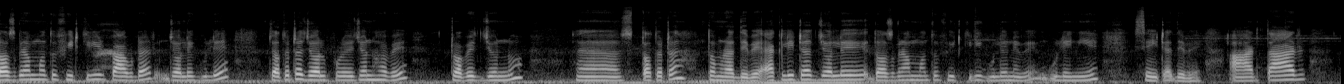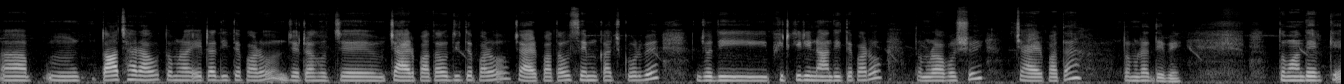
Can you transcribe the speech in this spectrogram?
দশ গ্রাম মতো ফিটকিরির পাউডার জলে গুলে যতটা জল প্রয়োজন হবে টবের জন্য ততটা তোমরা দেবে। এক লিটার জলে দশ গ্রাম মতো ফিটকিরি গুলে নেবে, গুলে নিয়ে সেইটা দেবে। আর তার তাছাড়াও তোমরা এটা দিতে পারো, যেটা হচ্ছে চায়ের পাতাও দিতে পারো, চায়ের পাতাও সেম কাজ করবে, যদি ফিটকিরি না দিতে পারো, তোমরা অবশ্যই চায়ের পাতা তোমরা দেবে। তোমাদেরকে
